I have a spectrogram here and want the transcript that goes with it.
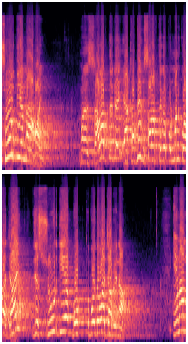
সুর দিয়ে না হয়। মানে সালাব থেকে, একাধিক সালাব থেকে প্রমাণ করা যায় যে সুর দিয়ে বক্তব্য দেওয়া যাবে না। ইমাম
